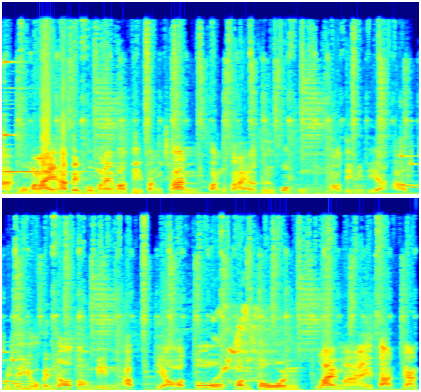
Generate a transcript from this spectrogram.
มากพวงมาลัยลัยครับเป็นพวงมาลัยมัลติฟังก์ชัน ฝั่งซ้ายก็คือควบคุมมัลติมีเดียครับ วิทยุเป็นจอ 2 ดินครับ เกียร์ออโต้คอนโซลลายไม้ตัดกัน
